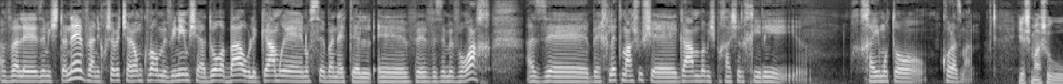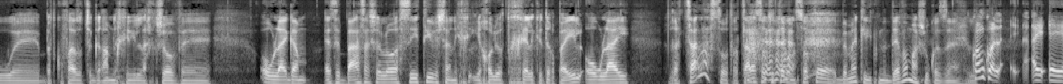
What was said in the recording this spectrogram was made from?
אבל זה משתנה ואני חושבת שהיום כבר מבינים שהדור הבא הוא לגמרי נושא בנטל ו- וזה מבורך אז בהחלט משהו שגם במשפחה של חילי חיים אותו כל הזמן. יש משהו בתקופה הזאת שגרם לחילי לחשוב או אולי גם איזה באסה שלא עשיתי ושאני יכול להיות חלק יותר פעיל או אולי רצה לעשות רצה לעשות יותר לנסות אה, באמת להתנדב או משהו כזה. קודם כל אה, אה,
